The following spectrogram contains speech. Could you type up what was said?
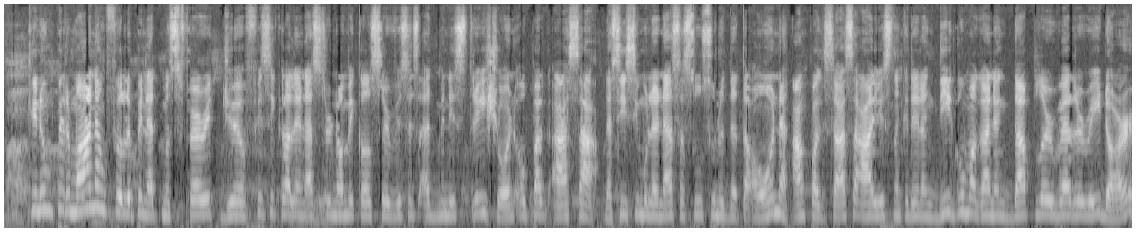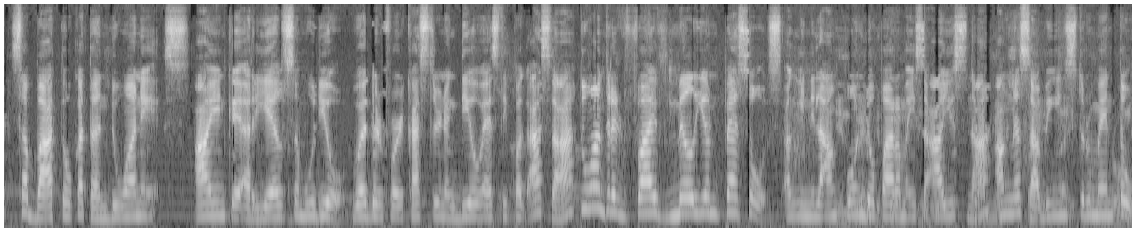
Ah, Kinumpirma ng Philippine Atmospheric Geophysical and Astronomical Services Administration o PAG-ASA na sisimula na sa susunod na taon ang pagsasaayos ng kanilang di gumaganang Doppler weather radar sa Bato, Catanduanes. Ayon kay Ariel Samudio, weather forecaster ng DOST PAG-ASA, 205 million pesos ang inilaang pondo para maisaayos na ang nasabing instrumento.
